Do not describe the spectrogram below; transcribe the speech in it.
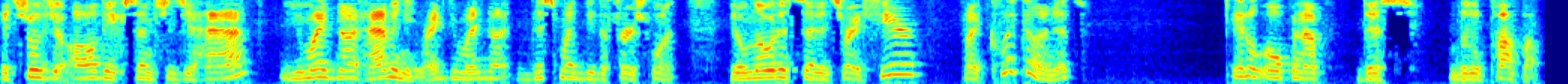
it shows you all the extensions you have. You might not have any right? You might not this might be the first one. You'll notice that it's right here. If I click on it it'll open up this little pop-up.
